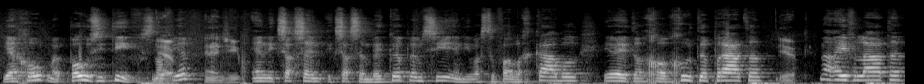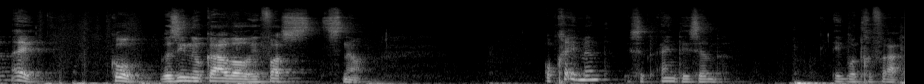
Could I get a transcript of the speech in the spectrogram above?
jij groet me, positief, snap je? Energy. En ik zag zijn, ik zag zijn backup MC en die was toevallig kabel. Je weet toch, gewoon goed te praten. Ja. Nou, even later. Hé, hey, cool. We zien elkaar wel weer vast snel. Op een gegeven moment is het eind december. Ik word gevraagd.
